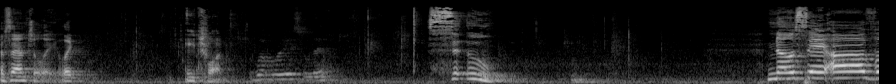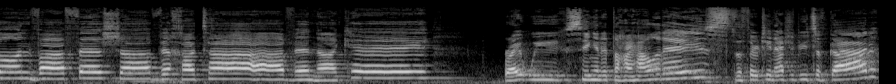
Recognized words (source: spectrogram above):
essentially, like each one. Se'u. No se avon vafesha v'chata v'nakeh. Right? We sing it at the high holidays, the 13 attributes of God.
